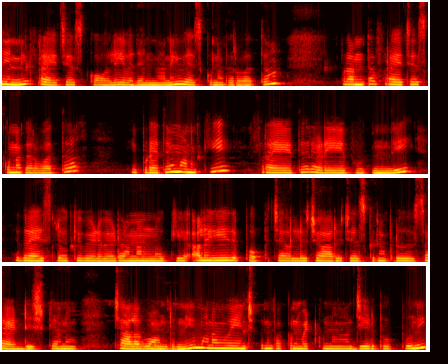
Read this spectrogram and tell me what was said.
దీన్ని ఫ్రై చేసుకోవాలి ఈ విధంగానే వేసుకున్న తర్వాత. ఇప్పుడంతా ఫ్రై చేసుకున్న తర్వాత ఇప్పుడైతే మనకి ఫ్రై అయితే రెడీ అయిపోతుంది. ఇది రైస్లోకి వేడివేడి అన్నంలోకి అలాగే పప్పు చారులు చారు చేసుకున్నప్పుడు సైడ్ డిష్గాను చాలా బాగుంటుంది. మనం వేయించుకుని పక్కన పెట్టుకున్న జీడిపప్పుని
